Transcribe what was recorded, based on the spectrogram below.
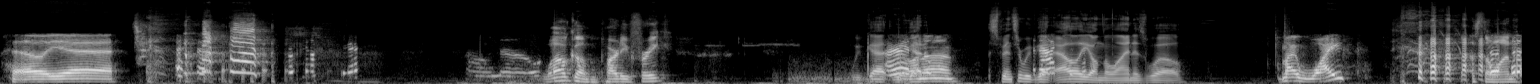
Hell yeah. Oh no. Welcome, party freak. We've got, All we've got on? Spencer. We've got An Alli on the line as well. My wife? That's the one.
